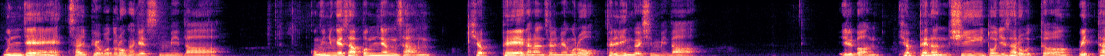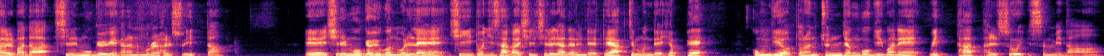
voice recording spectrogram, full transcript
문제 살펴보도록 하겠습니다. 공인중개사 법령상 협회에 관한 설명으로 틀린 것입니다. 1번 협회는 시도지사로부터 위탁을 받아 실무교육에 관한 업무를 할 수 있다. 예, 실무교육은 원래 시도지사가 실시를 해야 되는데 대학 전문대 협회 공기업 또는 준정부기관에 위탁할 수 있습니다.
